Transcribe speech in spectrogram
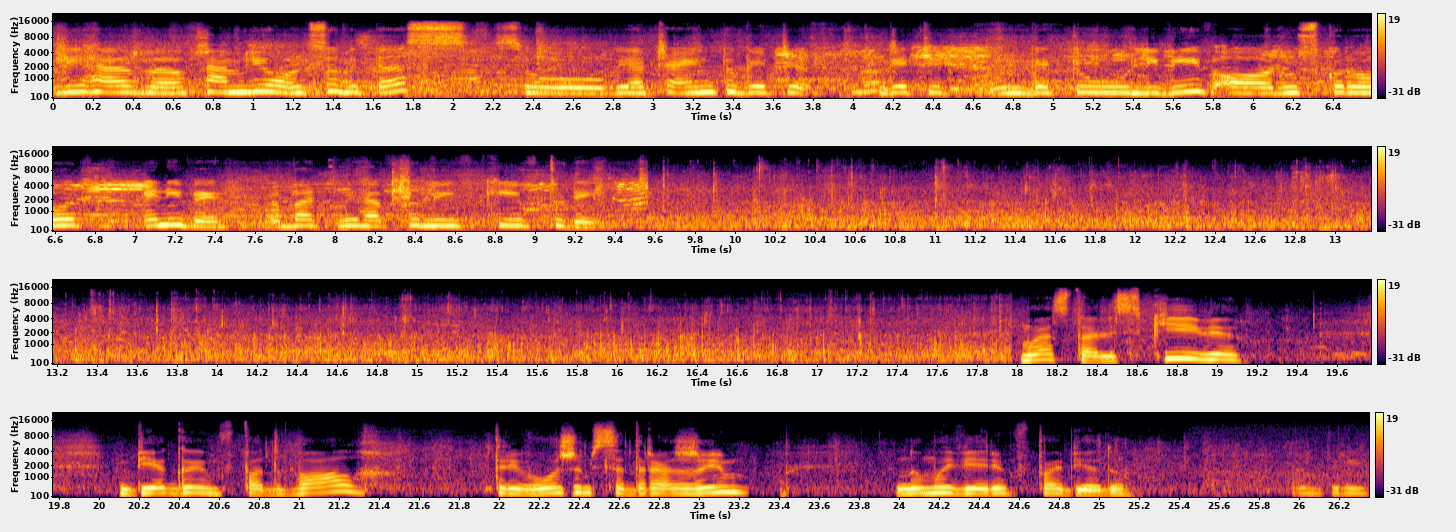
we have family also with us, so we are trying to get get it, get to Lviv or Ruskorod anywhere, but we have to leave Kiev today. Мы остались в Киеве, бегаем в подвал, тревожимся, дрожим, но мы верим в победу. Андрей.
